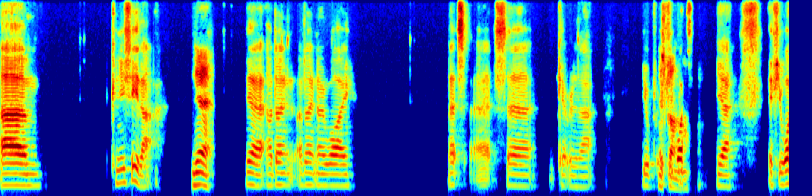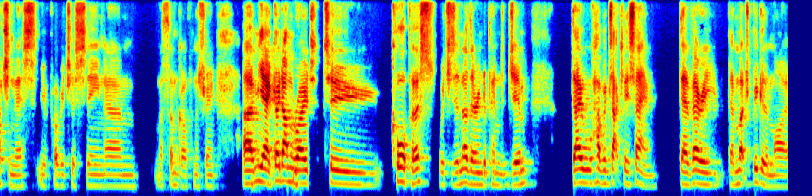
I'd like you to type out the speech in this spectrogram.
Um, can you see that? Yeah. Yeah, I don't I don't know why. Let's let's uh, get rid of that. You'll, it's gone watch, yeah. If you're watching this, you've probably just seen um, my thumb go up on the screen. Um, yeah, go down the road to Corpus, which is another independent gym. They will have exactly the same. They're very, they're much bigger than my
